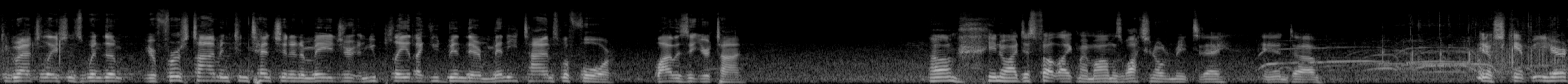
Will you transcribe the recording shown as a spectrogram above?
Congratulations, Wyndham. Your first time in contention in a major, and you played like you'd been there many times before. Why was it your time? Um, you know, I just felt like my mom was watching over me today, and um, you know she can't be here,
